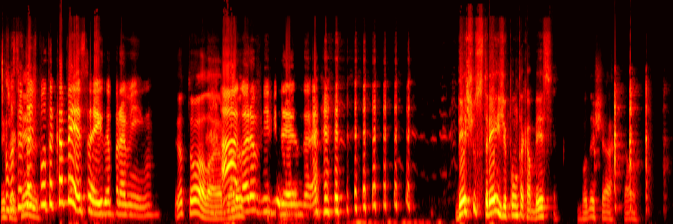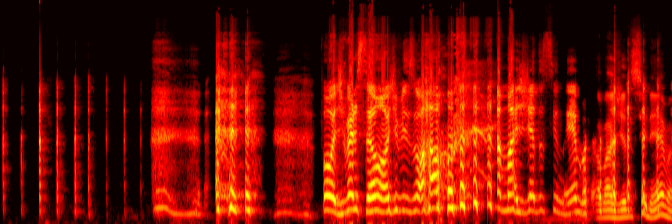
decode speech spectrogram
Tem Você tá certeza? de ponta cabeça ainda pra mim. Eu tô, ó lá. ah, eu- agora eu vi virando. é. Deixa os três de ponta cabeça. Vou deixar, calma. Pô, diversão, audiovisual. A magia do cinema. A magia do cinema,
